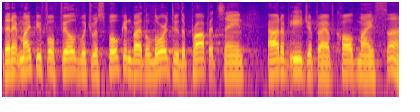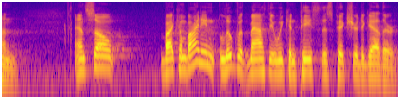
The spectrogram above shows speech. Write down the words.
that it might be fulfilled which was spoken by the Lord through the prophet, saying, Out of Egypt I have called my son. And so, by combining Luke with Matthew, we can piece this picture together.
